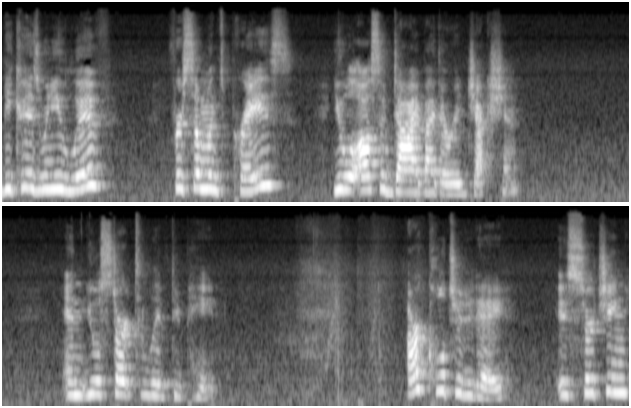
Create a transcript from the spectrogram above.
because when you live for someone's praise, you will also die by their rejection. And you'll start to live through pain. Our culture today is searching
